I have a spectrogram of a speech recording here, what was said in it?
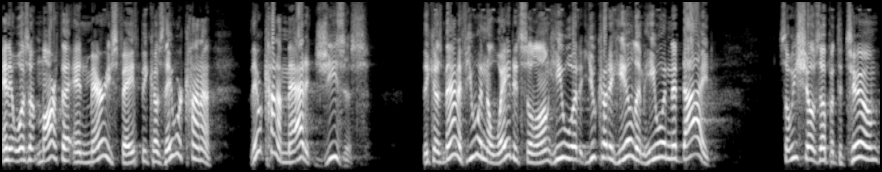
And it wasn't Martha and Mary's faith because they were kind of they were kind of mad at Jesus. Because man, if you wouldn't have waited so long, he would you could have healed him. He wouldn't have died. So he shows up at the tomb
